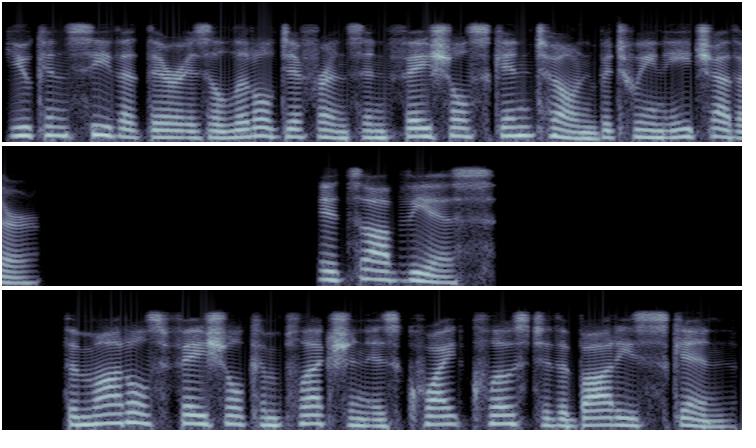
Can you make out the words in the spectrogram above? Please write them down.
You can see that there is a little difference in facial skin tone between each other. It's obvious. The model's facial complexion is quite close to the body's skin.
